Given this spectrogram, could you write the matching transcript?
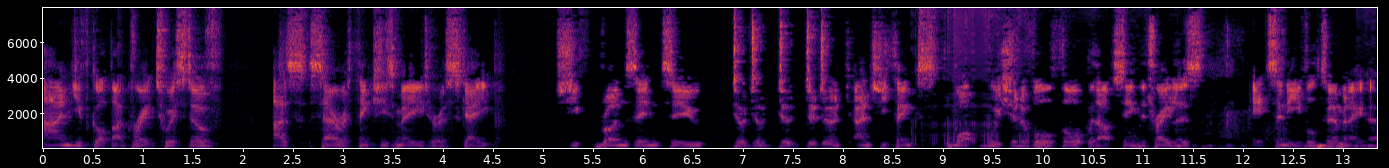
And you've got that great twist of, as Sarah thinks she's made her escape, she runs into dun, dun, dun, and she thinks what we should have all thought without seeing the trailers, it's an evil Terminator.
